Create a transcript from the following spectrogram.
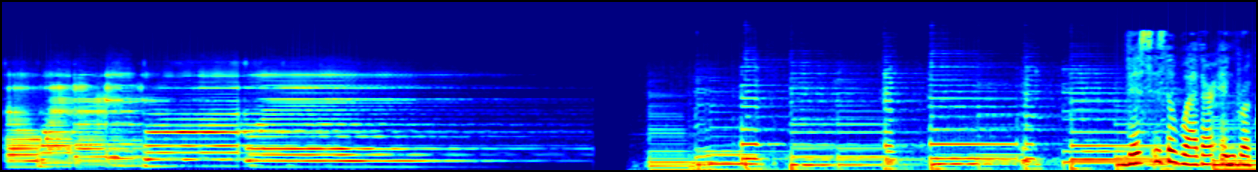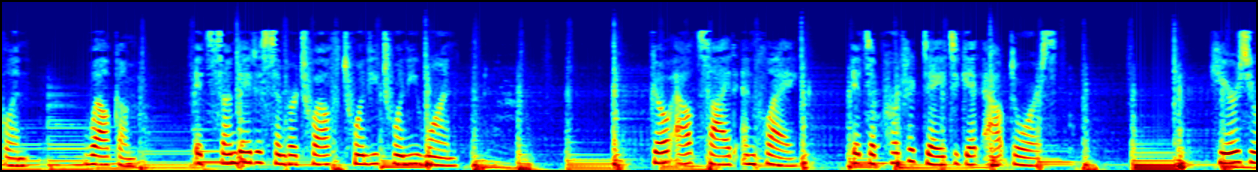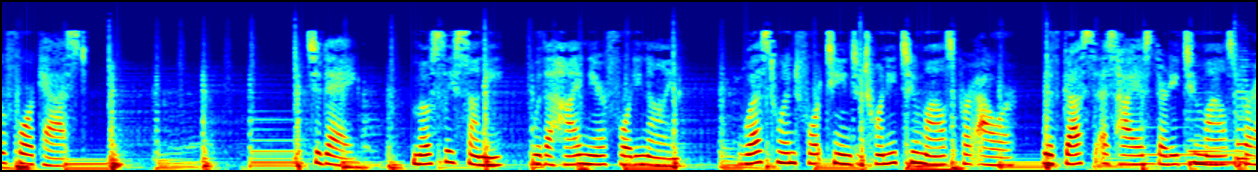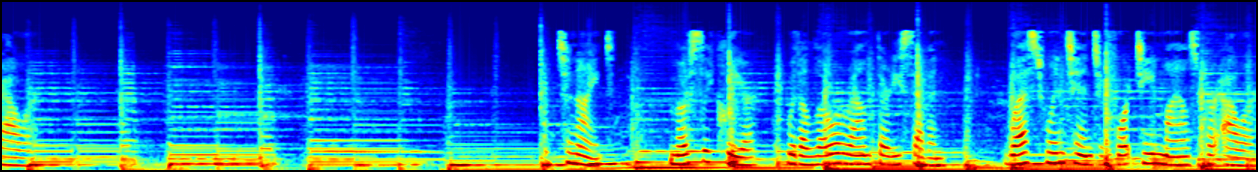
This is the weather in Brooklyn. Welcome. It's Sunday, December 12, 2021. Go outside and play. It's a perfect day to get outdoors. Here's your forecast. Today. Mostly sunny, with a high near 49. West wind 14 to 22 miles per hour, with gusts as high as 32 miles per hour. Tonight. Mostly clear, with a low around 37. West wind 10 to 14 miles per hour.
